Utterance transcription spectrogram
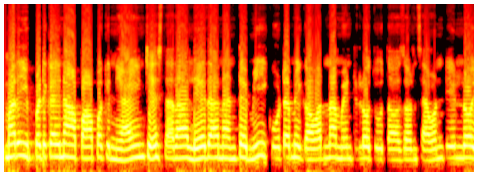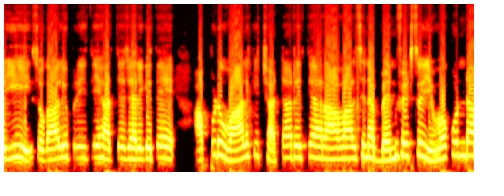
మరి ఇప్పటికైనా ఆ పాపకి న్యాయం చేస్తారా లేదా అంటే మీ కూటమి గవర్నమెంట్లో టూ థౌజండ్ సెవెంటీన్లో ఈ సుగాలి ప్రీతి హత్య జరిగితే అప్పుడు వాళ్ళకి చట్టరీత్యా రావాల్సిన బెనిఫిట్స్ ఇవ్వకుండా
